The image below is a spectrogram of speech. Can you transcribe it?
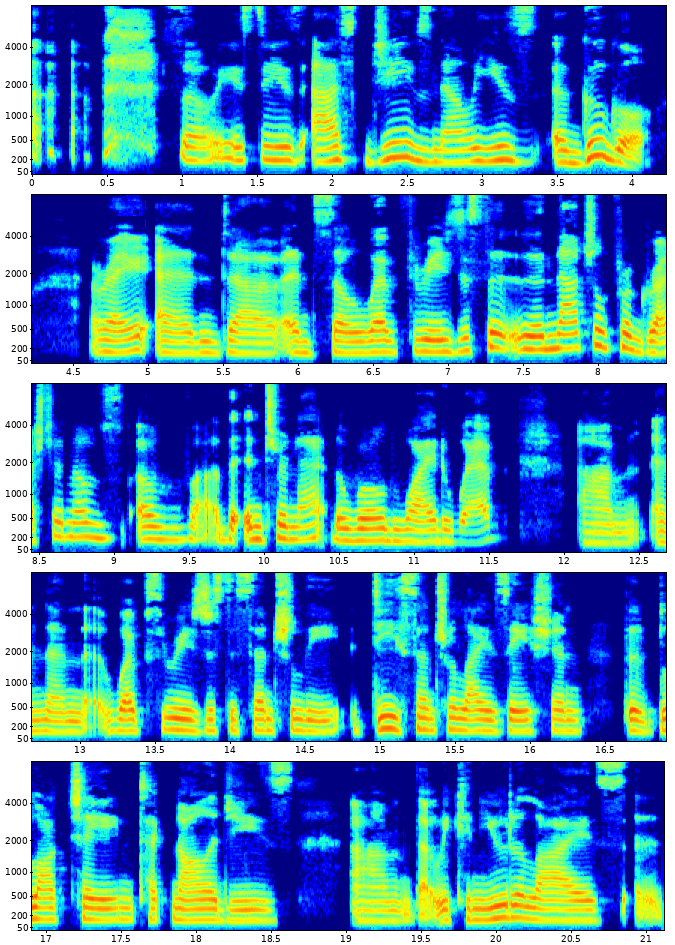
so we used to use Ask Jeeves. Now we use uh, Google right? And uh, and so Web three is just the, the, natural progression of of uh, the internet, the World Wide Web, um, and then Web three is just essentially decentralization, the blockchain technologies. Um, that we can utilize. Uh,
